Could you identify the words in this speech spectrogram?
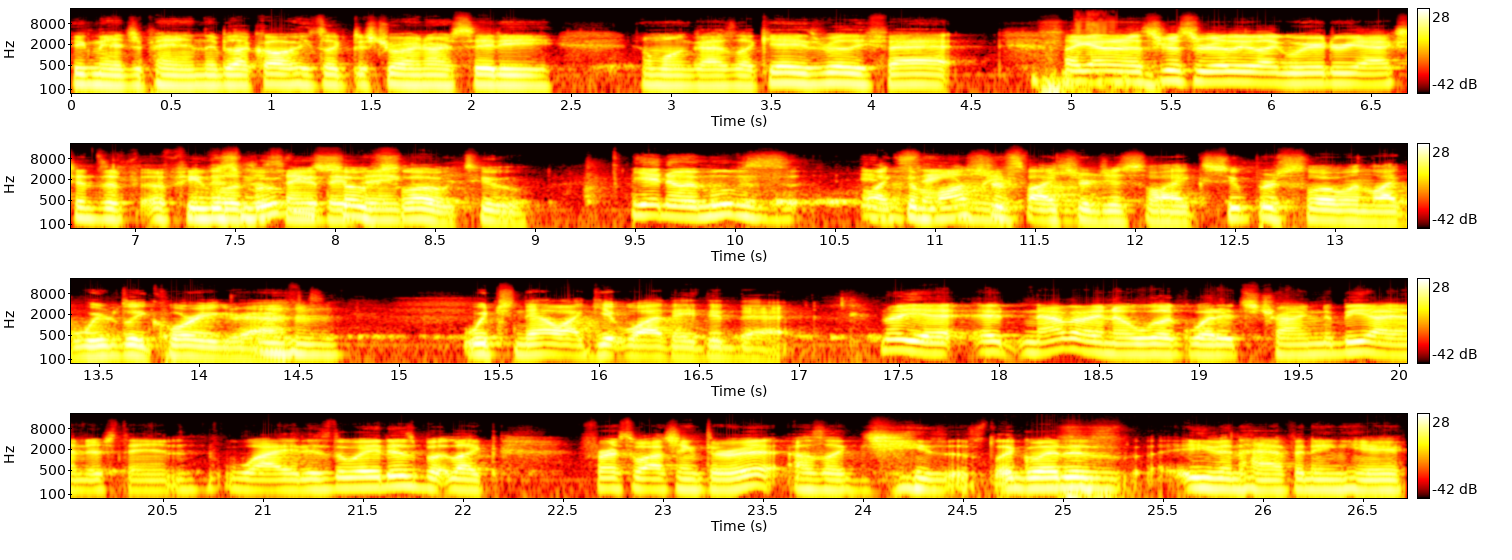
big man japan they'll be like oh he's like destroying our city and one guy's like yeah he's really fat like i don't know it's just really like weird reactions of, of people This just saying movie what is so think slow too. yeah no it moves Like the monster fights are just like super slow and like weirdly choreographed. Mm-hmm. Which now I get why they did that. No, yeah. It, now that I know like what it's trying to be, I understand why it is the way it is. But like first watching through it, I was like, Jesus, like what is even happening here?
